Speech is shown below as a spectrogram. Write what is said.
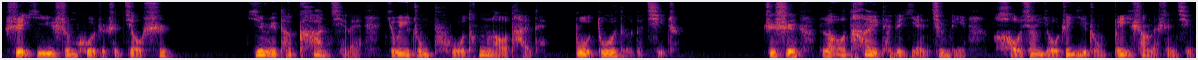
是医生或者是教师，因为她看起来有一种普通老太太不多得的气质。只是老太太的眼睛里好像有着一种悲伤的神情。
